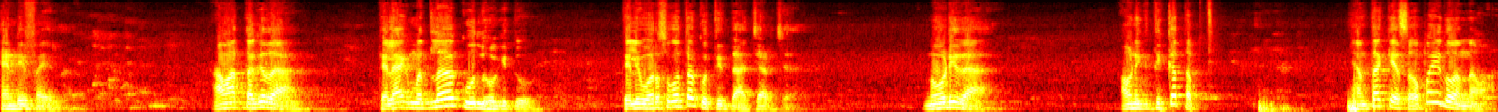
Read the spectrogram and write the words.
ಹೆಂಡಿ ಫೈಲ್. ಅವ ತೆಗದ. ತಲೆಯಾಗ ಮೊದ್ಲ ಕೂದಲು ಹೋಗಿದ್ದು. ತಲೆ ಒರೆಸ್ಕೋತ ಕೂತಿದ್ದ ಜಡ್ಜ್. ನೋಡಿದ. ಅವನಿಗೆ ದಿಕ್ಕ ತಪ್ತು ಎಂಥ ಕೇಸಪ್ಪ ಇದು ಅಂದವ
